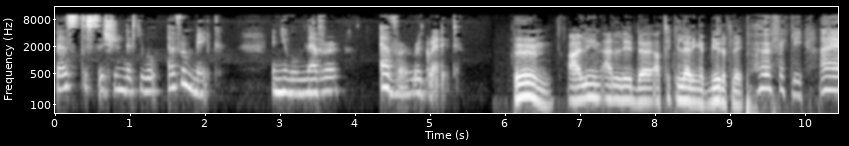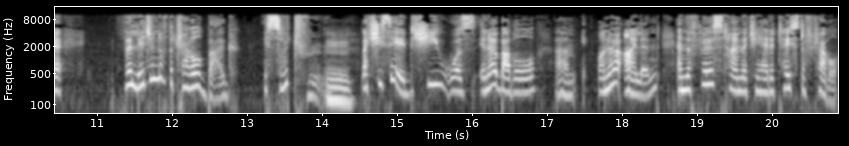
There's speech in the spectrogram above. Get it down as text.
best decision that you will ever make and you will never, ever regret it. Boom. Eileen Adalid uh, articulating it beautifully. Perfectly. Uh, the legend of the travel bug is so true. Like she said, she was in her bubble, um, on her island, and the first time that she had a taste of travel,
